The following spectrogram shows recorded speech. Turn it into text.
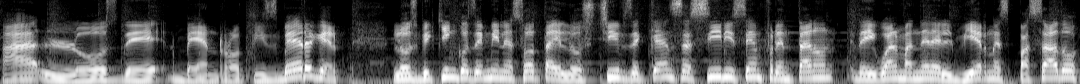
a los de Ben Roethlisberger. Los vikingos de Minnesota y los Chiefs de Kansas City se enfrentaron de igual manera el viernes pasado,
